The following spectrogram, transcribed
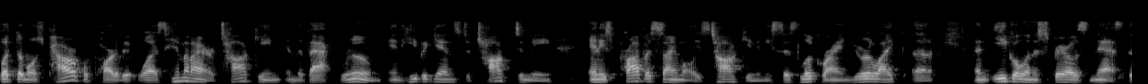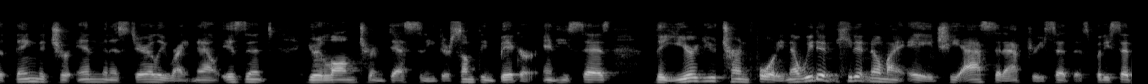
But the most powerful part of it was him and I are talking in the back room, and he begins to talk to me and he's prophesying while he's talking and he says look ryan you're like a, an eagle in a sparrow's nest the thing that you're in ministerially right now isn't your long-term destiny. There's something bigger. And he says the year you turn 40 now we didn't he didn't know my age. He asked it after he said this but he said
